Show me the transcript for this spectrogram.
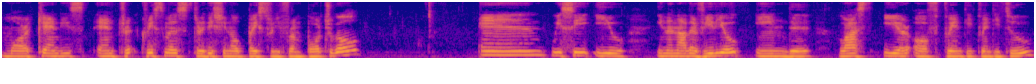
more candies and tr christmas traditional pastry from portugal. And we see you in another video in the last year of 2022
